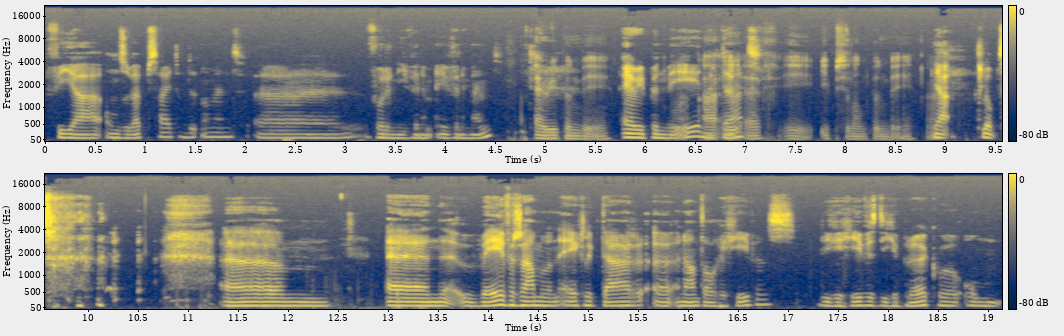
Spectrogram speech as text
via onze website op dit moment uh, voor een evenement. Airy.be. Airy.be, inderdaad. A-E-R-E-Y.be. Ja. ja, klopt. um, en wij verzamelen eigenlijk daar uh, een aantal gegevens. Die gegevens die gebruiken we om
